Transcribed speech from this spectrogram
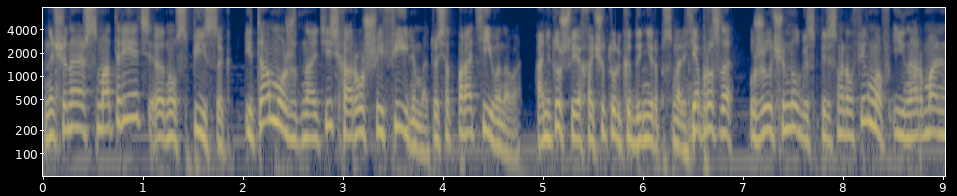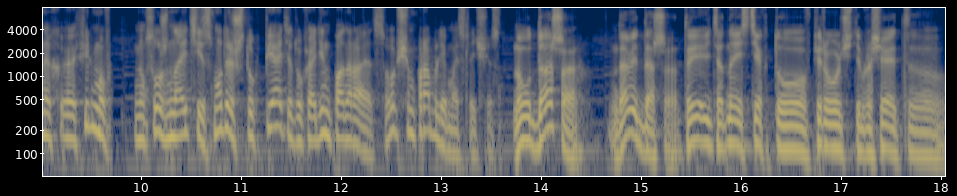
начинаешь смотреть, э, ну, список, и там может найтись хорошие фильмы, то есть от противного. А не то, что я хочу только Де Ниро посмотреть. Я просто уже очень много пересмотрел фильмов, и нормальных э, фильмов ну, сложно найти. Смотришь штук 5, и только один понравится. В общем, проблема, если честно. Ну, Даша, да ведь Даша, ты ведь одна из тех, кто в первую очередь обращает э,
